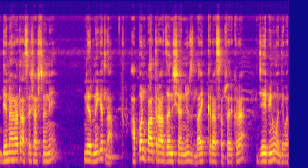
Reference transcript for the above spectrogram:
देणार असा असं शासनाने निर्णय घेतला. आपण पात्र जनशा न्यूज. लाईक करा सबस्क्राईब करा. जय भीम. वंदे मातरम.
